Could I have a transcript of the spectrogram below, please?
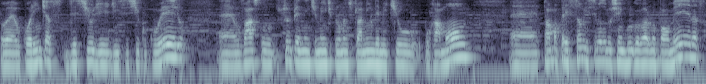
O, é, o Corinthians desistiu de, de, insistir com o Coelho, é, o Vasco, surpreendentemente, pelo menos para mim, demitiu o Ramon. É, tá uma pressão em cima do Luxemburgo agora no Palmeiras.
